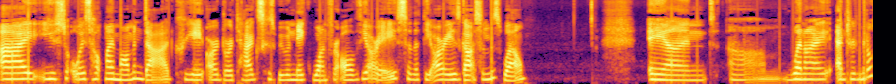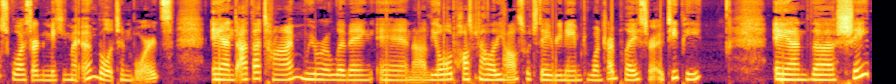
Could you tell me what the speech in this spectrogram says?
i used to always help my mom and dad create our door tags because we would make one for all of the ras so that the ras got some as well and um, when I entered middle school, I started making my own bulletin boards. And at that time, we were living in uh, the old hospitality house, which they renamed One Tribe Place or OTP. And the shape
